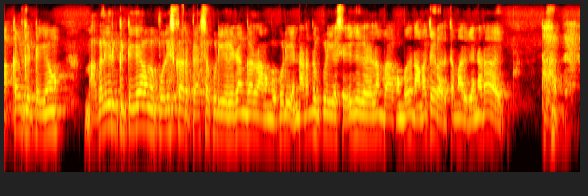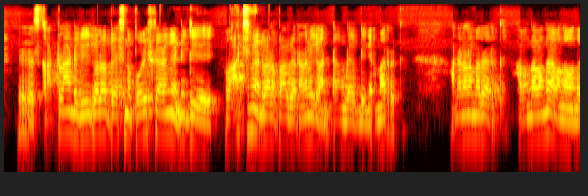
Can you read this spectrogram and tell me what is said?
மக்கள்கிட்டயும் மகளிர்கிட்டயே அவங்க போலீஸ்கார் பேசக்கூடிய விதங்கள் அவங்க கூடிய நடந்துக்கூடிய செய்கைகள் எல்லாம் பார்க்கும்போது நமக்கே வருத்தமாக இருக்குது என்னடா ஸ்காட்லாண்டுக்கு ஈக்குவலாக பேசின போலீஸ்காரங்க இன்னைக்கு வாட்ச்மேன் வேலை பார்க்குற நிலைமைக்கு வந்துட்டாங்களே அப்படிங்கிற மாதிரி இருக்கு. அந்த நிலைமை தான் இருக்கு. அவங்கவங்க அவங்கவங்க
